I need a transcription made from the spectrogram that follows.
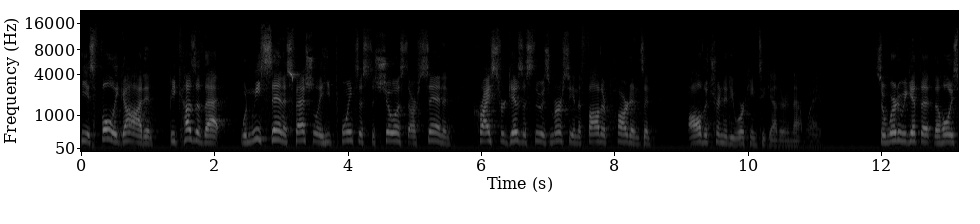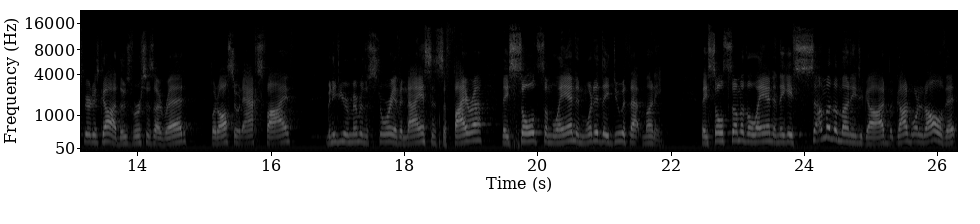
he is fully God. And because of that, when we sin, especially, He points us to show us our sin, and Christ forgives us through His mercy, and the Father pardons, and all the Trinity working together in that way. So, where do we get that the Holy Spirit is God? Those verses I read, but also in Acts 5. Many of you remember the story of Ananias and Sapphira. They sold some land, and what did they do with that money? They sold some of the land and they gave some of the money to God, but God wanted all of it.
